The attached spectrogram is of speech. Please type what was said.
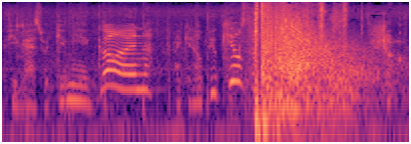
If you guys would give me a gun, I could help you kill someone. Shut up.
